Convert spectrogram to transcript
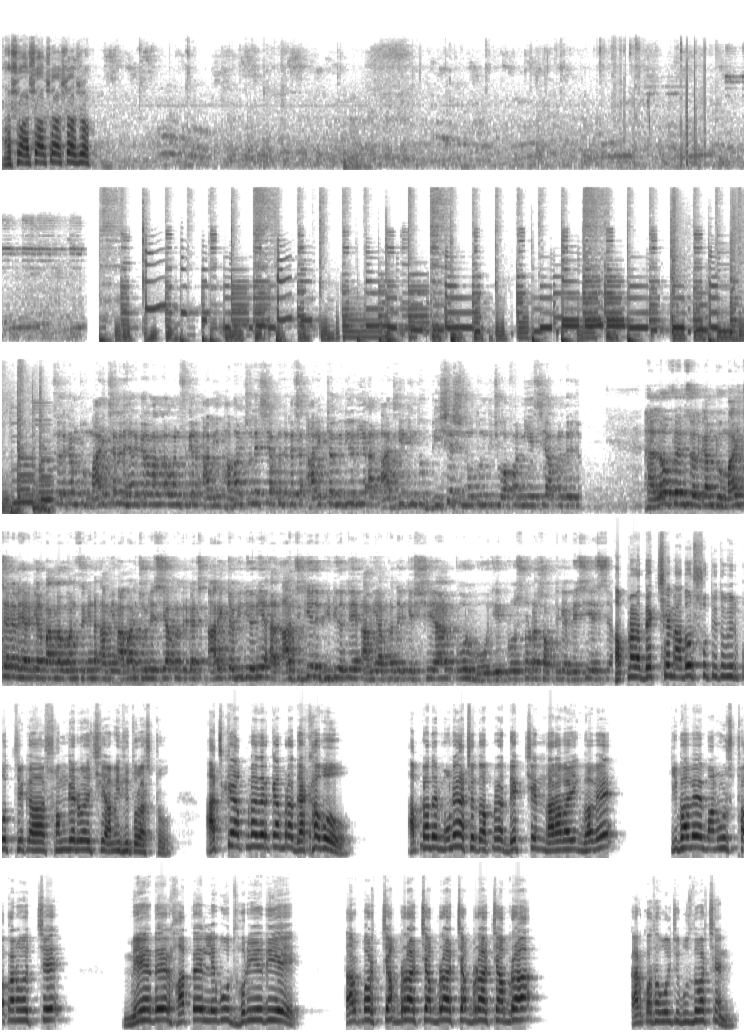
আসো আসো আসো আসো আসো welcome hello friends welcome to my channel hair care Bangla one second আমি আবার চলে এসেছি আপনাদের কাছে আরেকটা ভিডিও নিয়ে। আর আজকের ভিডিওতে আমি আপনাদেরকে শেয়ার করব যে প্রশ্নটা সব থেকে বেশি এসেছে। আপনারা দেখছেন আদর্শ তিতুমির পত্রিকা, সঙ্গে রয়েছে আমি ধৃতরাষ্ট্র। আজকে আপনাদেরকে আমরা দেখাবো, আপনাদের মনে আছে তো আপনারা দেখছেন ধারাবাহিকভাবে কীভাবে মানুষ ঠকানো হচ্ছে? মেয়েদের হাতে লেবু ধরিয়ে দিয়ে, তারপর চাবড়া চাবড়া চাবড়া চাবড়া কার কথা বলছি বুঝতে পারছেন?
